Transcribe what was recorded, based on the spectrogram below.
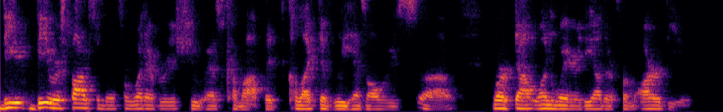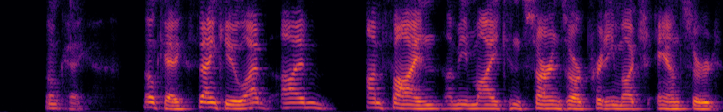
be be responsible for whatever issue has come up. It collectively has always uh, worked out one way or the other from our view. Okay. Okay, thank you. I'm I'm I'm fine. I mean, my concerns are pretty much answered.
